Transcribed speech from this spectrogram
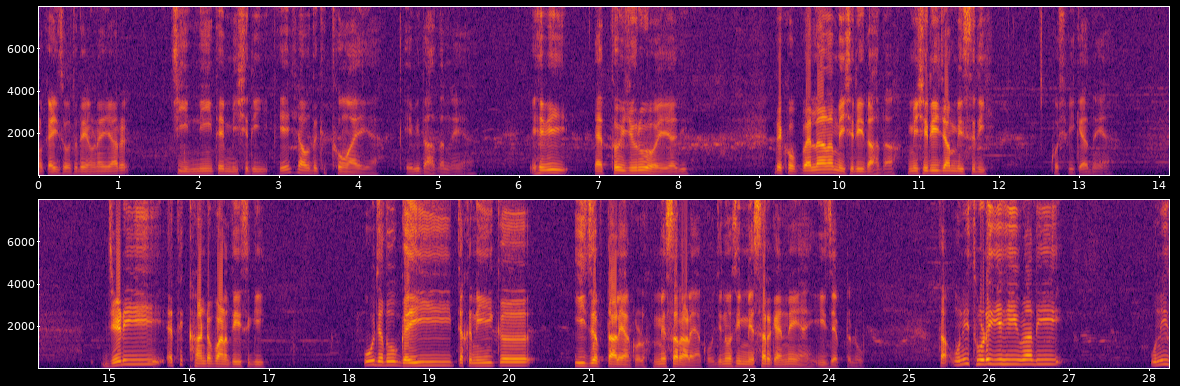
ਹੁਣ ਕਈ ਸੋਚਦੇ ਹੋਣੇ, ਯਾਰ ਚੀਨੀ ਤੇ ਮਿਸ਼ਰੀ ਇਹ ਸ਼ਬਦ ਕਿੱਥੋਂ ਆਏ ਆ? ਇਹ ਵੀ ਦੱਸ ਦਿੰਨੇ ਆ। ਇਹ ਵੀ ਇੱਥੋਂ ਹੀ ਸ਼ੁਰੂ ਹੋਏ ਆ ਜੀ। ਦੇਖੋ, ਪਹਿਲਾਂ ਤਾਂ ਮਿਸ਼ਰੀ ਦੱਸਦਾ, ਮਿਸ਼ਰੀ ਜਾਂ ਮਿਸਰੀ ਕੁਝ ਵੀ ਕਹਿੰਦੇ ਆ। ਜਿਹੜੀ ਇੱਥੇ ਖੰਡ ਬਣਦੀ ਸੀਗੀ, ਉਹ ਜਦੋਂ ਗਈ ਤਕਨੀਕ ਈਜਿਪਟ ਵਾਲਿਆਂ ਕੋਲ, ਮਿਸਰ ਵਾਲਿਆਂ ਕੋਲ, ਜਿਹਨੂੰ ਅਸੀਂ ਮਿਸਰ ਕਹਿੰਦੇ ਆ ਈਜਿਪਟ ਨੂੰ, ਤਾਂ ਉਹਨੇ ਥੋੜੀ ਜਿਹੀ ਉਹਨਾਂ ਦੀ, ਉਹਨੇ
